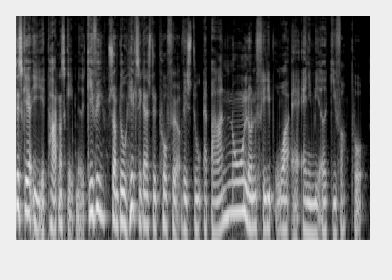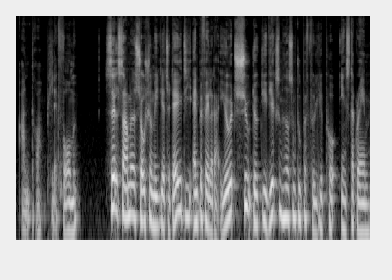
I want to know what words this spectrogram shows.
Det sker i et partnerskab med Giphy, som du helt sikkert er stødt på før, hvis du er bare nogenlunde flittig bruger af animerede giffer på andre platforme. Selv samme Social Media Today de anbefaler dig i øvrigt syv dygtige virksomheder, som du bør følge på Instagram.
